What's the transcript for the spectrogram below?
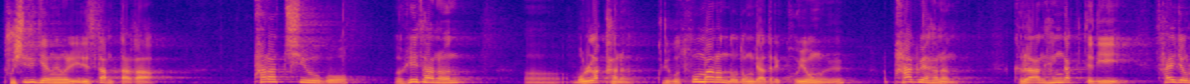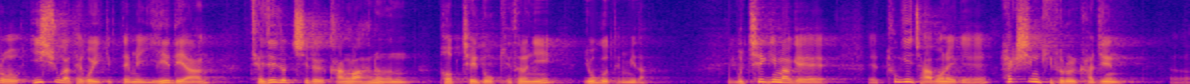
부실 경영을 일삼다가 팔아치우고 회사는 어, 몰락하는 그리고 수많은 노동자들의 고용을 파괴하는 그러한 행각들이 사회적으로 이슈가 되고 있기 때문에 이에 대한 제재 조치를 강화하는 법 제도 개선이 요구됩니다. 무책임하게 투기 자본에게 핵심 기술을 가진 어,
